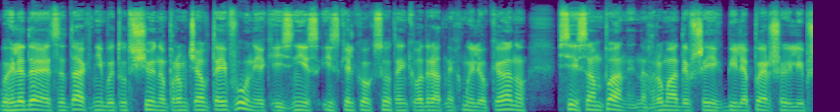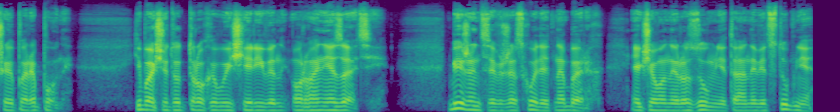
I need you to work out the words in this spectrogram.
Виглядає це так, ніби тут щойно промчав тайфун, який зніс із кількох сотень квадратних миль океану всі сампани, нагромадивши їх біля першої ліпшої перепони. Хіба що тут трохи вищий рівень організації. Біженці вже сходять на берег. Якщо вони розумні та невідступні,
